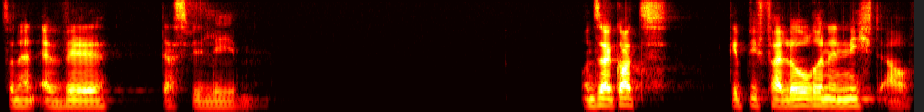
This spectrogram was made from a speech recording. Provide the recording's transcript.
sondern er will dass wir leben. Unser Gott gibt die Verlorenen nicht auf,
